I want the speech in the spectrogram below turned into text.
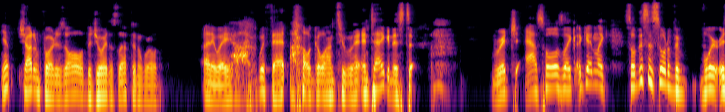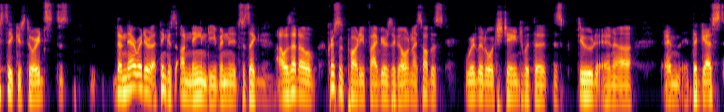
Yep, Schadenfreude is all the joy that's left in the world. Anyway, with that, I'll go on to an antagonist. Rich assholes, like again, like so. This is sort of a voyeuristic story. It's just the narrator, I think, is unnamed. Even it's just like I was at a Christmas party five years ago, and I saw this weird little exchange with the this dude and uh and the guest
